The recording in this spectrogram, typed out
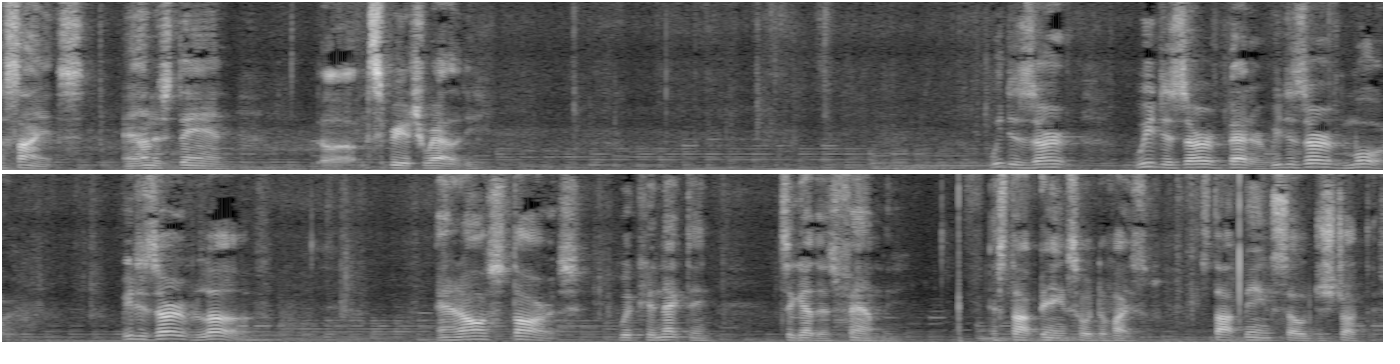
science, and understand uh, spirituality. We deserve we deserve better. We deserve more. We deserve love. And it all starts with connecting together as family and stop being so divisive. Stop being so destructive.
